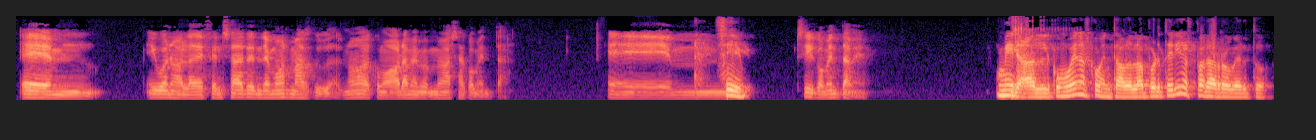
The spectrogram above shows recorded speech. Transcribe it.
Em, y bueno, en la defensa tendremos más dudas, ¿no? Como ahora me vas a comentar. Em, sí. Sí, coméntame. Mira, como bien has comentado, la portería es para Roberto.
